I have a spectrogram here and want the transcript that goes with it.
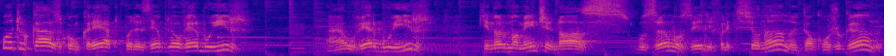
outro caso concreto, por exemplo, é o verbo ir. Né? O verbo ir, que normalmente nós usamos ele flexionando, então conjugando,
